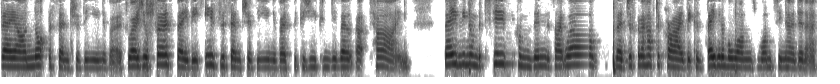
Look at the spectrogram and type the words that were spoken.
they are not the center of the universe. Whereas your first baby is the center of the universe because you can devote that time. Baby number two comes in, it's like, well, they're just going to have to cry because baby number one's wanting her dinner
